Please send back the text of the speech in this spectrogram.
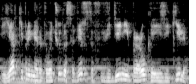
И яркий пример этого чуда содержится в видении пророка Иезекииля,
